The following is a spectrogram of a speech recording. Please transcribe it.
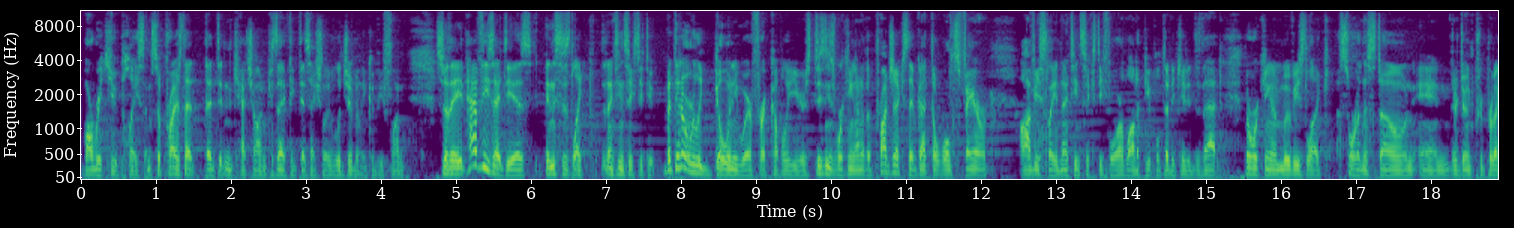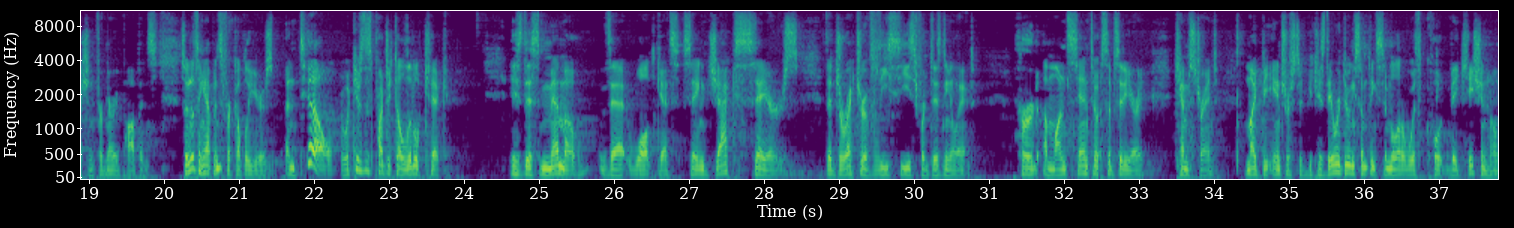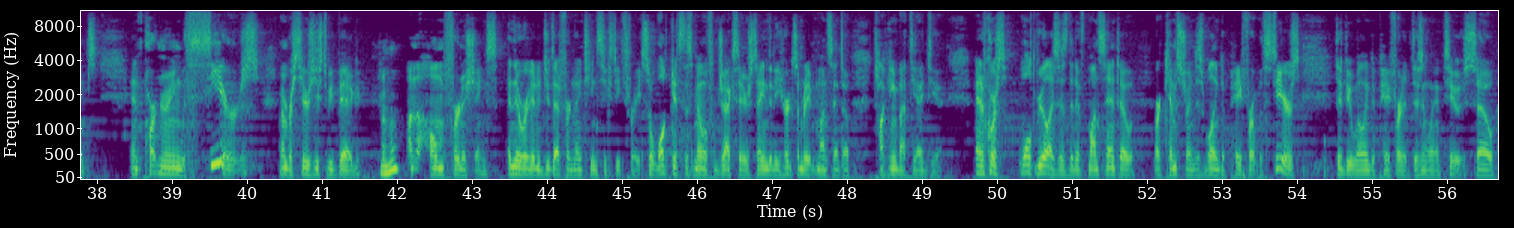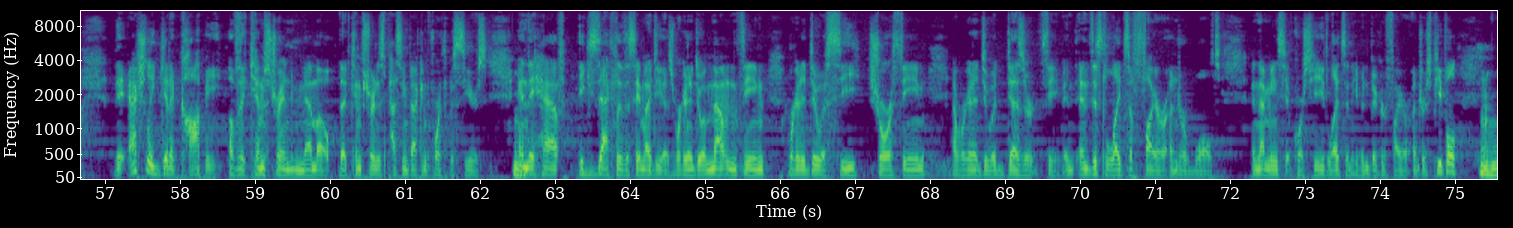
barbecue place. I'm surprised that that didn't catch on because I think this actually legitimately could be fun. So they have these ideas, and this is like 1962, but they don't really go anywhere for a couple of years. Disney's working on other projects. They've got the World's Fair, obviously in 1964. A lot of people dedicated to that. They're working on movies like A Sword in the Stone, and they're doing pre-production for Mary Poppins. So nothing happens for a couple of years until what gives this project a little kick is this memo that Walt gets saying Jack Sayers the director of leases for Disneyland, heard a Monsanto subsidiary, Chemstrand, might be interested because they were doing something similar with, quote, vacation homes and partnering with Sears. Remember, Sears used to be big mm-hmm. on the home furnishings, and they were going to do that for 1963. So Walt gets this memo from Jack Sayers saying that he heard somebody at Monsanto talking about the idea. And of course, Walt realizes that if Monsanto or Chemstrand is willing to pay for it with Sears, they'd be willing to pay for it at Disneyland too. So they actually get a copy of the Chemstrand memo that Chemstrand is passing back and forth with Sears. Mm-hmm. And they have exactly the same ideas. We're going to do a mountain theme, we're going to do a seashore theme, and we're going to do a desert theme. And, and this lights a fire under Walt. And that means, of course, he lights an even bigger fire under his people. Mm-hmm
